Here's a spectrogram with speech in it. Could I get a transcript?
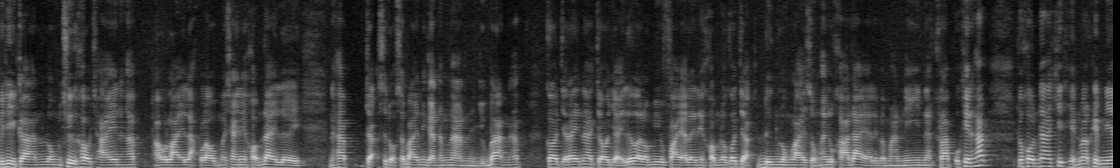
วิธีการลงชื่อเข้าใช้นะครับ เอาไลน์หลักเรามาใช้ในคอมได้เลยนะครับ จะสะดวกสบายในการทำงานอยู่บ้านนะครับ ก็จะได้หน้าจอใหญ่หรือว่าเรามีไฟล์อะไรในคอมเราก็จะดึงลงไลน์ส่งให้ลูกค้าได้อะไรประมาณนี้นะครับโอเคนะครับ ทุกคนถ้าคิดเห็นว่าคลิปนี้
